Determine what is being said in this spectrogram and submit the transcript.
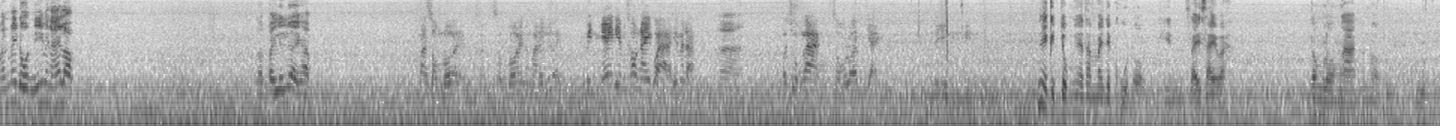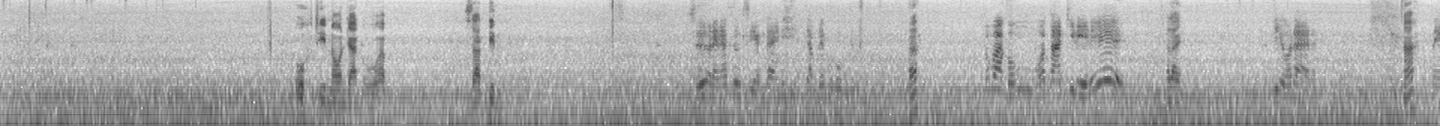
มันไม่โดดหนีไปไหนหรอกเราไปเรื่อยๆครับ มาสองร้อยสองร้อยมาเรื่อยๆมินไงเนี่ยมันเข้าในกว่าใช่ไหมล่ะอ่าเพราะช่วงล่างสองร้อยมันใหญ่มันจะอยู่มินมิน เนี่ยกระจกเนี่ยทำไมจะขูดออกเห็นใสๆวะ ต้องลองล้างข้างนอกดูขูด โอ้ ที่นอนจานโอครับซาติน ซื้ออะไรนะเครื่องเสียงได้นี่จำได้ผมฮะก็ว่าของหมอตาลคีเรนี่อะไร ที่เขาได้นะฮะกาแฟ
